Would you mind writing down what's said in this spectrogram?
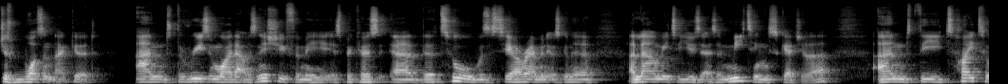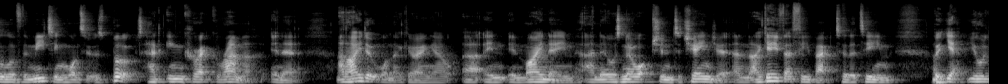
just wasn't that good. And the reason why that was an issue for me is because uh, the tool was a CRM and it was going to allow me to use it as a meeting scheduler. And the title of the meeting, once it was booked, had incorrect grammar in it and I don't want that going out uh, in in my name. And there was no option to change it, and I gave that feedback to the team. But yeah, you'll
